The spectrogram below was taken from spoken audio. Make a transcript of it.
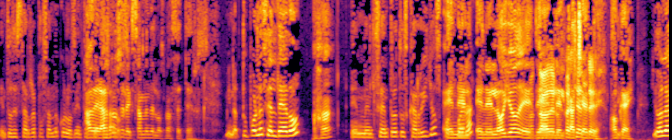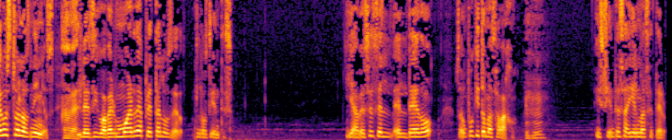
entonces están reposando con los dientes A ver, separados. haznos el examen de los maceteros. Mira, tú pones el dedo Ajá. en el centro de tus carrillos, por En el, fuera. en el hoyo de, de- Acá, de los del cachete. cachetes. Sí. Ok. Yo le hago esto a los niños. A ver. Y les digo, a ver, muerde, aprieta los dedos, los dientes. Y a veces el, el dedo, o sea, un poquito más abajo. Ujú. Y sientes ahí el macetero.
